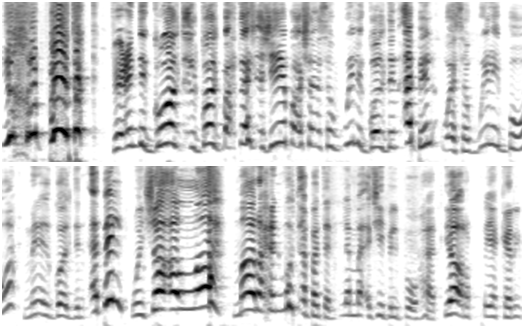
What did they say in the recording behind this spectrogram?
يخرب بيتك في عندي gold ال gold بحتاج أجيبه عشان أسوي لي golden apple وأسوي لي bow من ال golden apple وإن شاء الله ما راح نموت ابدا لما أجيب ال bow هذا يا رب يا كريم.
